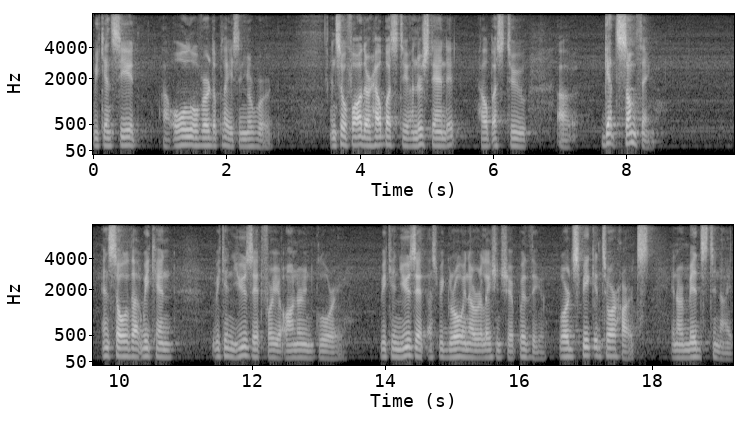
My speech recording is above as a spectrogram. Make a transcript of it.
we can see it uh, all over the place in your word. And so, Father, help us to understand it, help us to uh, get something, and so that we can, we can use it for your honor and glory. We can use it as we grow in our relationship with you. Lord, speak into our hearts, in our midst tonight.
